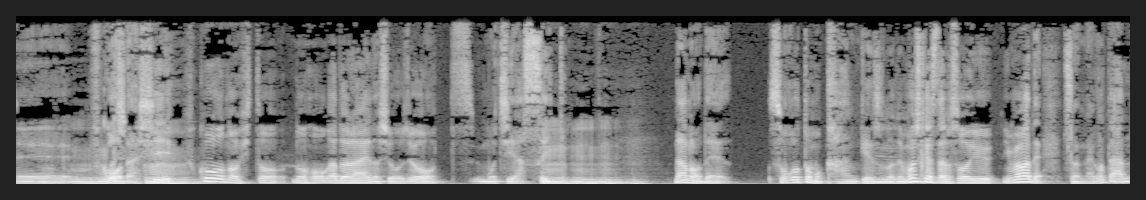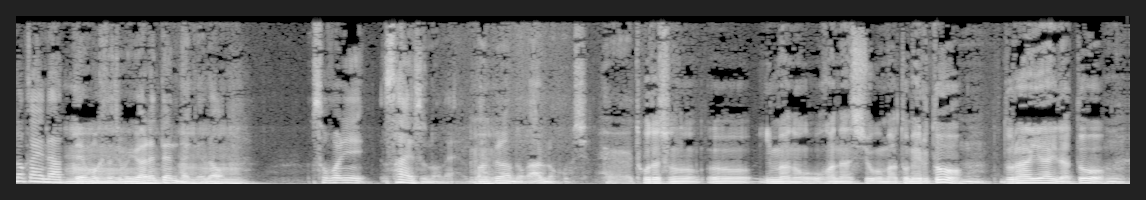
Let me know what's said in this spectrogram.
えー、不幸だし、うん、不幸の人の方がドライアイの症状を持ちやすいと、うんなのでそことも関係するので、もしかしたらそういう今までそんなことあんのかいなって僕たちも言われてんだけど、そこにサイエンスのねバックグラウンドがあるのかもしれない。ということはその今のお話をまとめると、うん、ドライアイだと、うん、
